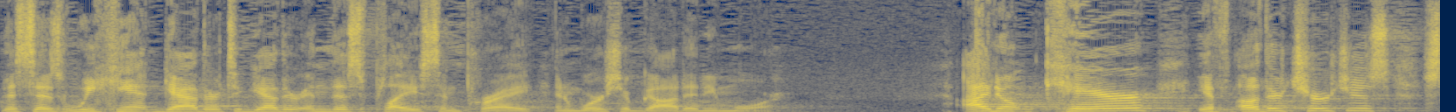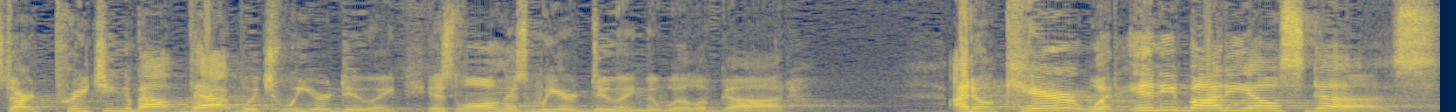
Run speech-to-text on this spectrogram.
that says we can't gather together in this place and pray and worship God anymore. I don't care if other churches start preaching about that which we are doing, as long as we are doing the will of God. I don't care what anybody else does.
